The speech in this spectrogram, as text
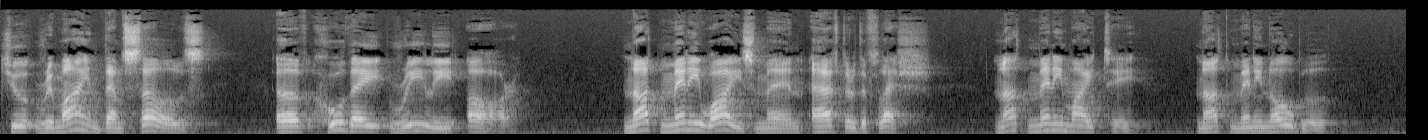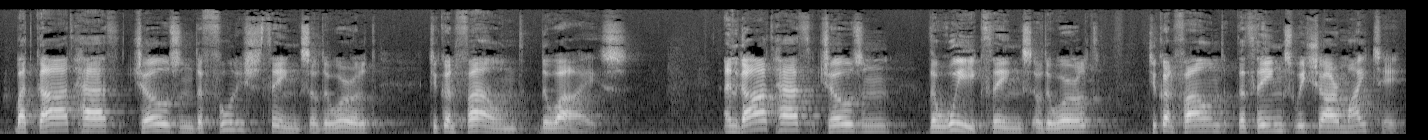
to remind themselves of who they really are not many wise men after the flesh, not many mighty, not many noble, but God hath chosen the foolish things of the world to confound the wise. And God hath chosen the weak things of the world to confound the things which are mighty,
